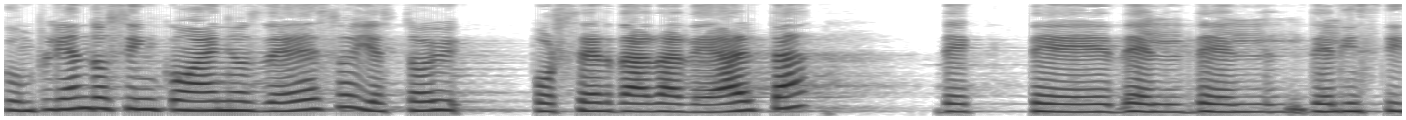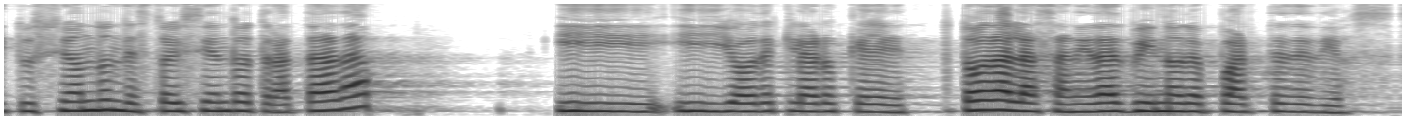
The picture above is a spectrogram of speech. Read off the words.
cumpliendo cinco años de eso y estoy por ser dada de alta de, de, la institución donde estoy siendo tratada y, yo declaro que toda la sanidad vino de parte de Dios.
